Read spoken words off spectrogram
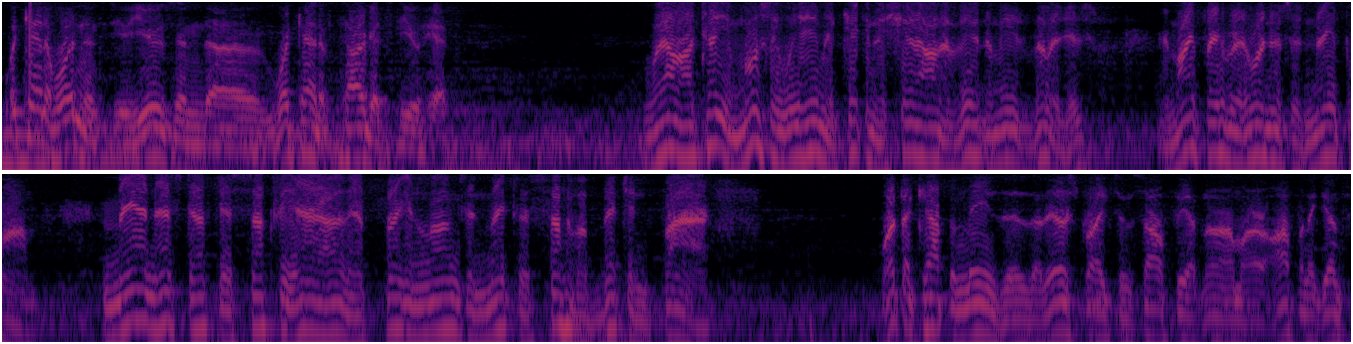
What kind of ordnance do you use, and uh, what kind of targets do you hit? Well, I'll tell you, mostly we aim at kicking the shit out of Vietnamese villages. And my favorite ordnance is napalm. Man, that stuff just sucks the air out of their friggin' lungs and makes a son of a bitch in fire. What the captain means is that airstrikes in South Vietnam are often against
